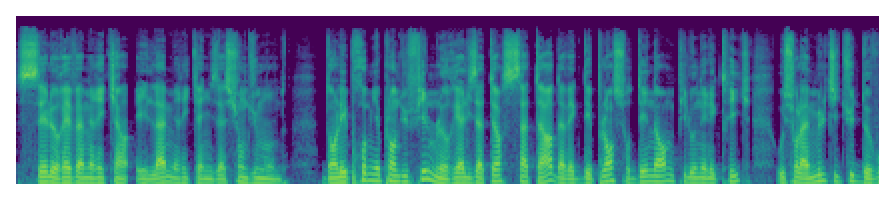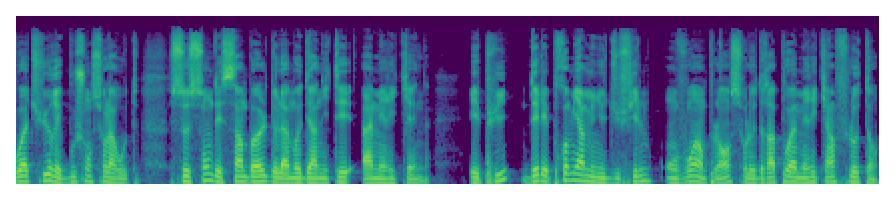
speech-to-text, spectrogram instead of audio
c'est le rêve américain et l'américanisation du monde. Dans les premiers plans du film, le réalisateur s'attarde avec des plans sur d'énormes pylônes électriques ou sur la multitude de voitures et bouchons sur la route. Ce sont des symboles de la modernité américaine. Et puis, dès les premières minutes du film, on voit un plan sur le drapeau américain flottant.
